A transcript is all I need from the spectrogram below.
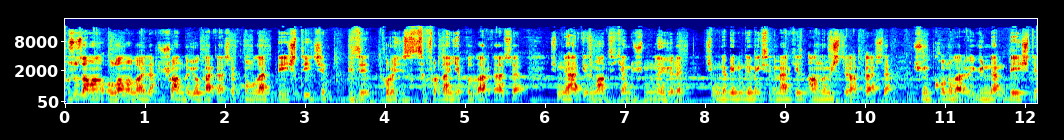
Pusu zamanı olan olaylar şu anda yok arkadaşlar. Konular değiştiği için dizi projesi sıfırdan yapıldı arkadaşlar. Şimdi herkes mantıken düşündüğüne göre şimdi benim demek istediğim herkes anlamıştır arkadaşlar. Çünkü konular ve gündem değişti.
